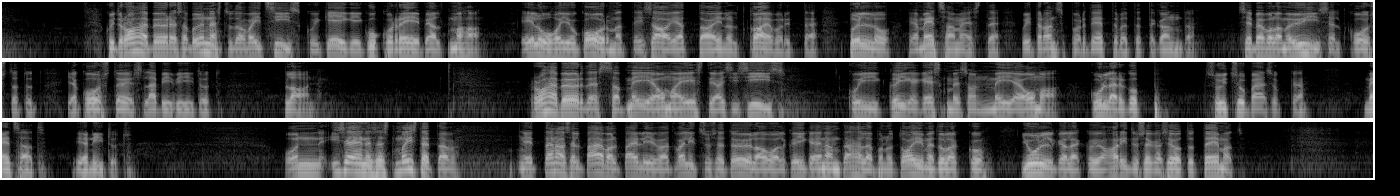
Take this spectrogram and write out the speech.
kuid rohepööre saab õnnestuda vaid siis, kui keegi ei kuku ree pealt maha eluhoiukoormat ei saa jätta ainult kaevurite, põllu- ja metsameeste või transpordiettevõtete kanda. see peab olema ühiselt koostatud ja koostöös läbi viidud plaan. rohepöördest saab meie oma Eesti asi siis, kui kõige keskmes on meie oma kullerkupp, suitsupääsuke, metsad ja niidud. on iseenesestmõistetav, et tänasel päeval pälvivad valitsuse töölaual kõige enam tähelepanu toimetuleku, julgeoleku ja haridusega seotud teemad.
